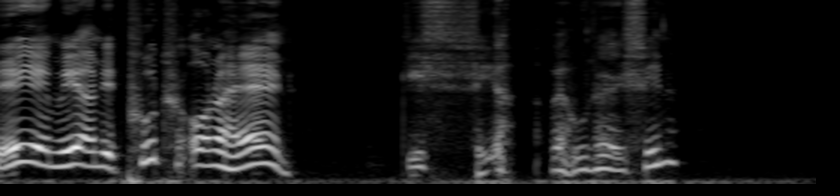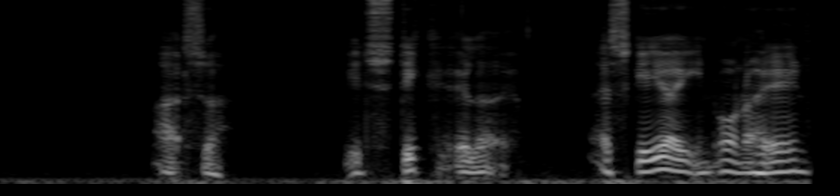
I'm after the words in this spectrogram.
det er ikke mere end et put under hagen. De ser, hvad hun havde i sinde. Altså, et stik eller at skære en under hagen.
